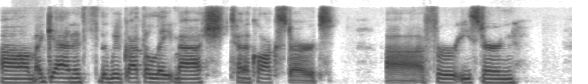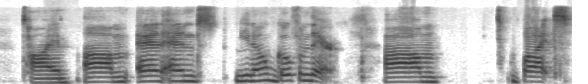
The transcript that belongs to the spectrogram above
Um, again, it's the, we've got the late match, ten o'clock start uh, for Eastern time, um, and and you know go from there. Um, but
